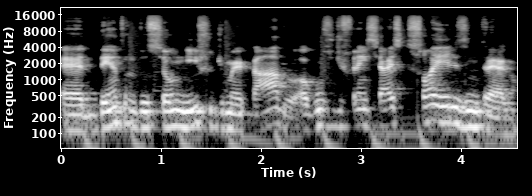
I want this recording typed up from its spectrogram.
é, dentro do seu nicho de mercado alguns diferenciais que só eles entregam.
